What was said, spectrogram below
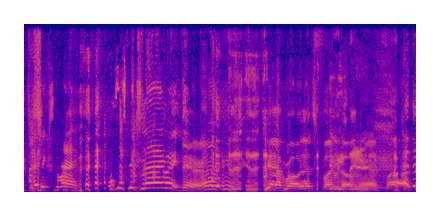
It's a six nine. That's a six nine right there. Huh? And then, and then, Yeah, bro, that's funny weeks though, later, man. And then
